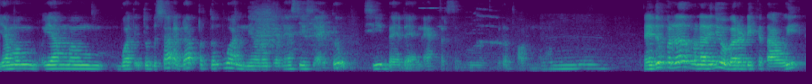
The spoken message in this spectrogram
Yang mem- yang membuat itu besar ada pertumbuhan neurogenesis, yaitu si BDNF tersebut, growth hormone. Hmm. Nah itu padahal menarik juga baru diketahui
